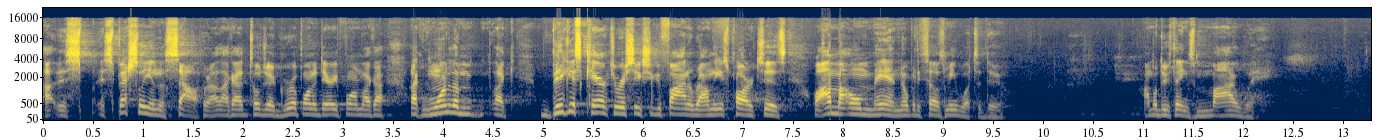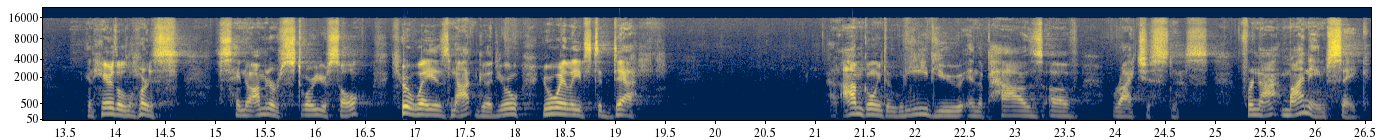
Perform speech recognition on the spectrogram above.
uh, especially in the South, right? Like I told you, I grew up on a dairy farm. Like, I, like one of the like biggest characteristics you can find around these parts is, well, I'm my own man. Nobody tells me what to do. I'm gonna do things my way. And here the Lord is saying, no, I'm gonna restore your soul. Your way is not good. Your, your way leads to death. And I'm going to lead you in the paths of righteousness for not my name's sake.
